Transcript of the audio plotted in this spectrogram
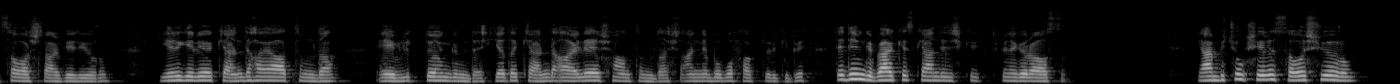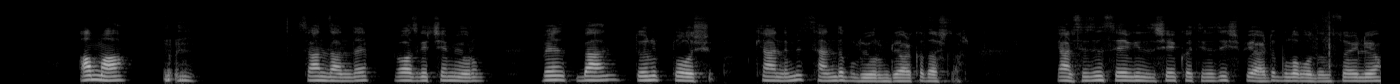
savaşlar veriyorum. Yeri geliyor kendi hayatımda, evlilik döngümde ya da kendi aile yaşantımda, işte anne baba faktörü gibi. Dediğim gibi herkes kendi ilişki tipine göre alsın. Yani birçok şeyle savaşıyorum. Ama senden de vazgeçemiyorum. Ben, ben dönüp dolaşıp kendimi sende buluyorum diyor arkadaşlar. Yani sizin sevginizi, şefkatinizi hiçbir yerde bulamadığını söylüyor.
